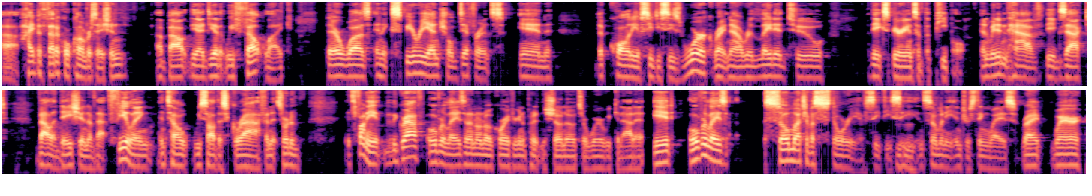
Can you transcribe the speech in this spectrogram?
uh, hypothetical conversation about the idea that we felt like there was an experiential difference in the quality of CTC's work right now related to the experience of the people. And we didn't have the exact validation of that feeling until we saw this graph. And it sort of, it's funny, the graph overlays, and I don't know, Corey, if you're going to put it in the show notes or where we could add it, it overlays so much of a story of CTC mm-hmm. in so many interesting ways, right? Where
